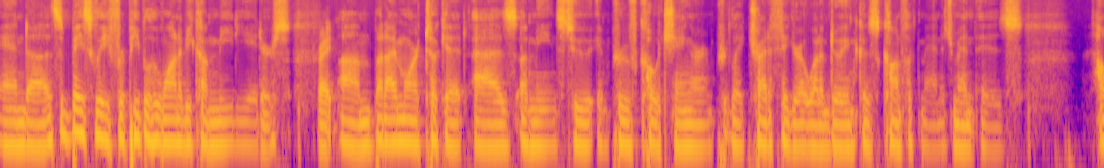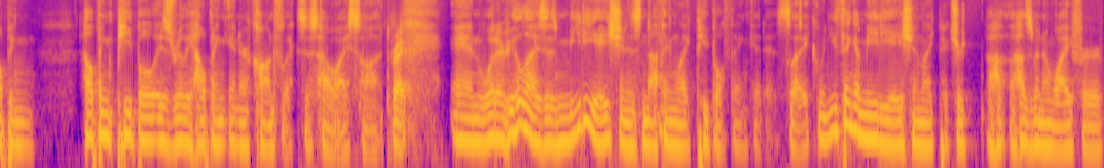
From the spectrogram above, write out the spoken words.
And uh, it's basically for people who want to become mediators. Right. Um, but I more took it as a means to improve coaching or improve, like try to figure out what I'm doing because conflict management is helping helping people is really helping inner conflicts is how I saw it. Right. And what I realized is mediation is nothing like people think it is. Like when you think of mediation, like picture a husband and wife or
